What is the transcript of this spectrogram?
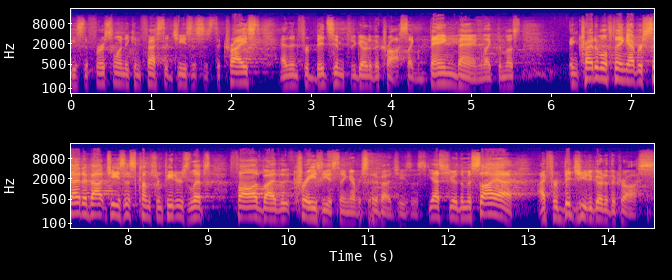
He's the first one to confess that Jesus is the Christ and then forbids him to go to the cross. Like bang, bang. Like the most incredible thing ever said about Jesus comes from Peter's lips, followed by the craziest thing ever said about Jesus. Yes, you're the Messiah. I forbid you to go to the cross.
